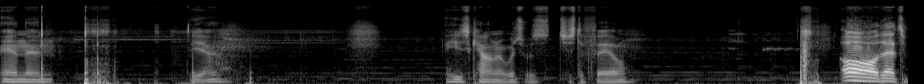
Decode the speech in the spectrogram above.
And then, yeah. He's counter, which was just a fail. Oh, that's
